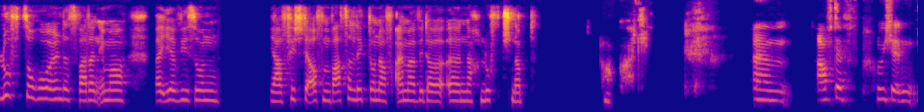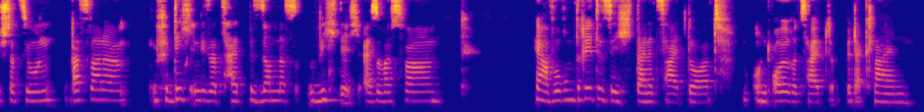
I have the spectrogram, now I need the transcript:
Luft zu holen. Das war dann immer bei ihr wie so ein ja, Fisch, der auf dem Wasser liegt und auf einmal wieder äh, nach Luft schnappt. Oh Gott. Ähm, auf der Frühchenstation, was war da für dich in dieser Zeit besonders wichtig? Also was war, ja, worum drehte sich deine Zeit dort und eure Zeit mit der Kleinen?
